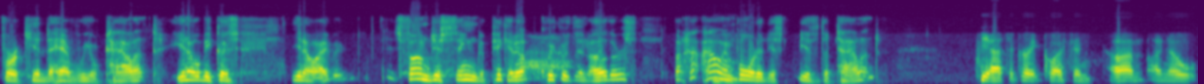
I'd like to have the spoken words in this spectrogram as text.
for a kid to have real talent? You know, because you know, I, some just seem to pick it up quicker than others. But how, how mm-hmm. important is is the talent? Yeah, it's a great question. Um, I know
